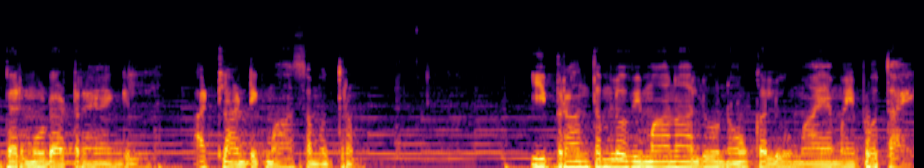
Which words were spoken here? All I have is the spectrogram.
Bermuda triangle Atlantic మహాసముద్రం ఈ ప్రాంతంలో విమానాలు నౌకలు మాయమైపోతాయి.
